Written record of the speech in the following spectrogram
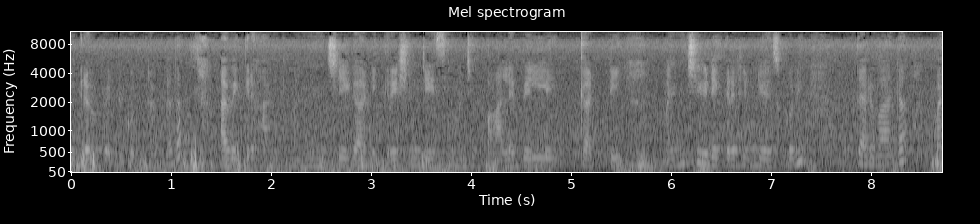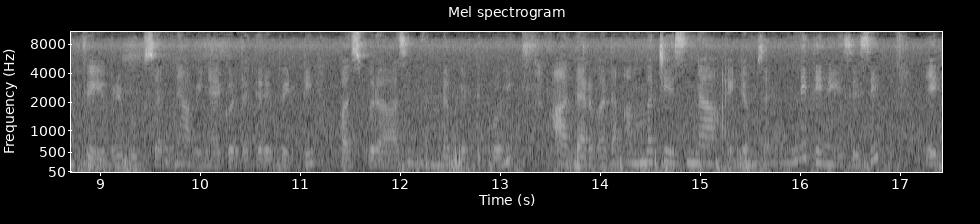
విగ్రహం పెట్టుకుంటాం కదా ఆ విగ్రహానికి మంచిగా డెకరేషన్ చేసి మంచి పాలబెల్లి కట్టి మంచిగా డెకరేషన్ చేసుకొని తర్వాత మన ఫేవరెట్ బుక్స్ అన్నీ ఆ వినాయకుడి దగ్గర పెట్టి పసుపు రాసి దండం పెట్టుకొని ఆ తర్వాత అమ్మ చేసిన ఐటమ్స్ అన్నీ తినేసేసి ఇక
